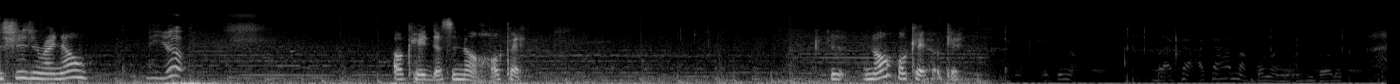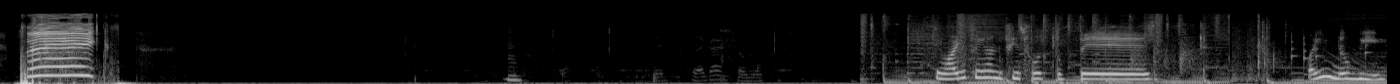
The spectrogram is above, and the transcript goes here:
Season right now. Yep. Okay, that's a no. Okay. No? Okay, okay. Fake! Then why are you playing on the PS4, stupid? Why you newbie? Cause I got in trouble. Why you playing on the PS4, stupid? Why you newbie? Why you playing on the PS4, stupid? Why you newbie? Why you playing on the PS4, stupid? Why you newbie? Why are you playing on the PS4, stupid? Why? Why you newbie?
